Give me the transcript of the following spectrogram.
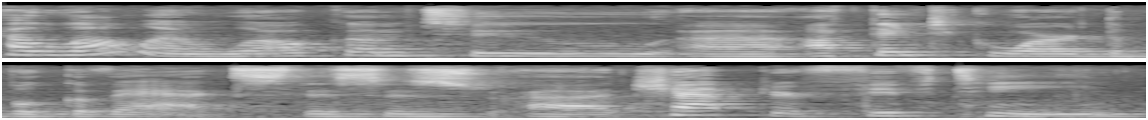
Hello and welcome to uh, Authentic Word, the book of Acts. This is uh, chapter 15.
